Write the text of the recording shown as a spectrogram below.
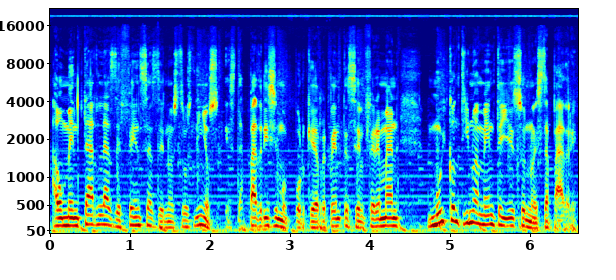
aumentar las defensas de nuestros niños. Está padrísimo porque de repente se enferman muy continuamente y eso no está padre.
